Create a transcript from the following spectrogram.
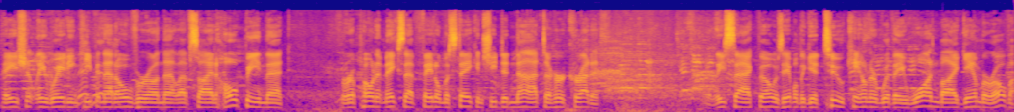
patiently waiting, keeping that over on that left side, hoping that her opponent makes that fatal mistake, and she did not, to her credit. Lysak, though, was able to get two, countered with a one by Gambarova.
